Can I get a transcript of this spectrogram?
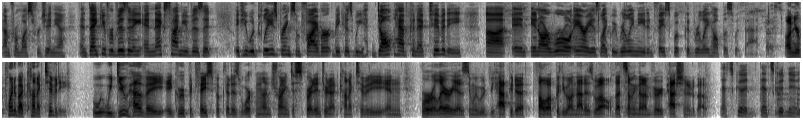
I'm from West Virginia, and thank you for visiting. And next time you visit, if you would please bring some fiber, because we don't have connectivity uh, in, in our rural areas like we really need, and Facebook could really help us with that. On your point about connectivity, we, we do have a, a group at Facebook that is working on trying to spread internet connectivity in rural areas, and we would be happy to follow up with you on that as well. That's something that I'm very passionate about. That's good. That's good news.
